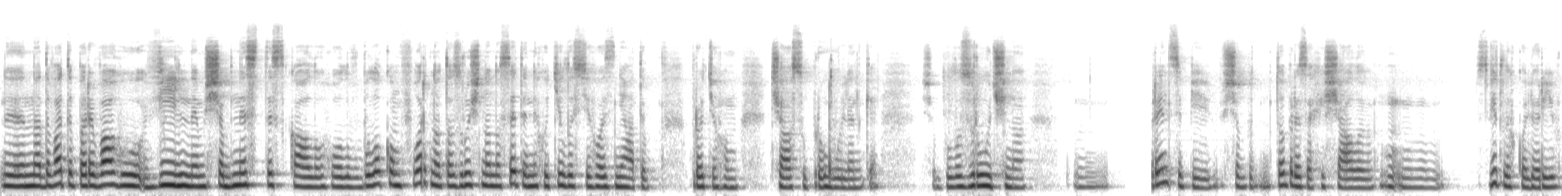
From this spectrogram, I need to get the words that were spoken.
надавати перевагу вільним, щоб не стискало голову. Було комфортно та зручно носити, не хотілося його зняти протягом часу прогулянки, щоб було зручно. В принципі, щоб добре захищало світлих кольорів.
